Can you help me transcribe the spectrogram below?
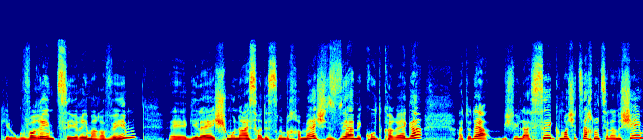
כאילו גברים צעירים ערבים, אה, גילאי 18 עד 25, זה המיקוד כרגע. אתה יודע, בשביל להשיג, כמו שהצלחנו אצל אנשים,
